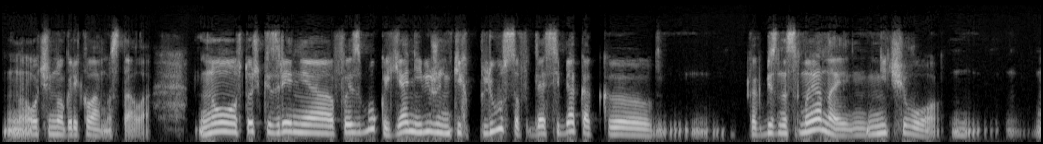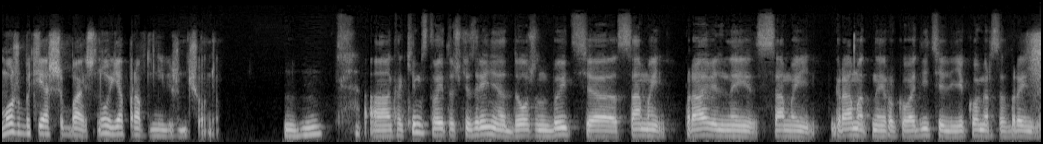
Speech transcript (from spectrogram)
ну, очень много рекламы стало. Но с точки зрения Facebook я не вижу никаких плюсов для себя как, э, как бизнесмена, ничего. Может быть, я ошибаюсь, но я правда не вижу ничего в нем. Угу. А каким, с твоей точки зрения, должен быть э, самый правильный, самый грамотный руководитель e-commerce в бренде?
